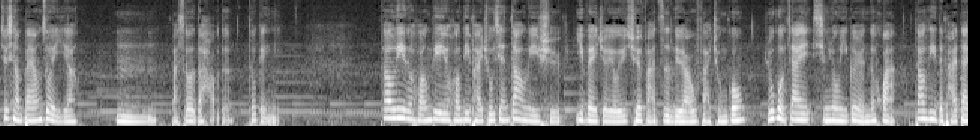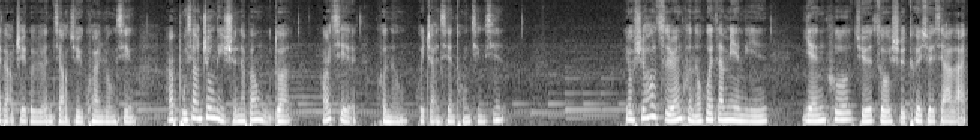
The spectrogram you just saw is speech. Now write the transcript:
就像白羊座一样，嗯，把所有的好的都给你。倒立的皇帝，皇帝牌出现倒立时，意味着由于缺乏自律而无法成功。如果再形容一个人的话，倒立的牌代表这个人较具宽容性，而不像正立时那般武断，而且可能会展现同情心。有时候，此人可能会在面临严苛抉择时退却下来，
